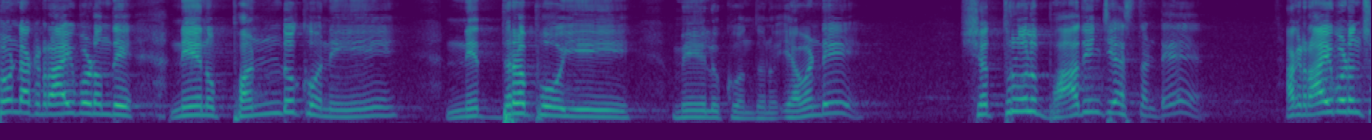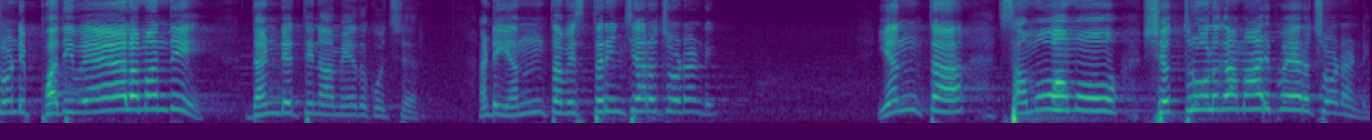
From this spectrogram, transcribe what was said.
చూడండి అక్కడ రాయబడి ఉంది నేను పండుకొని నిద్రపోయి మేలుకొందును ఏమండి? శత్రువులు బాధించేస్తుంటే అక్కడ రాయబడి చూడండి పదివేల మంది దండెత్తి నా మీదకు వచ్చారు అంటే ఎంత విస్తరించారో చూడండి. ఎంత సమూహము శత్రువులుగా మారిపోయారో చూడండి.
